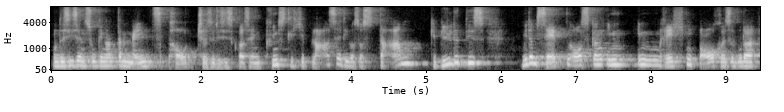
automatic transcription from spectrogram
Und es ist ein sogenannter Mainz-Pouch. Also das ist quasi eine künstliche Blase, die was aus Darm gebildet ist, mit einem Seitenausgang im, im rechten Bauch, also wo der,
